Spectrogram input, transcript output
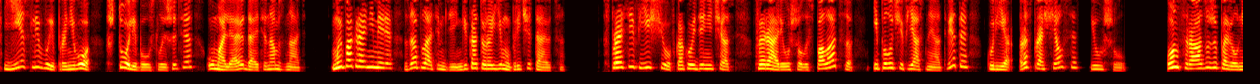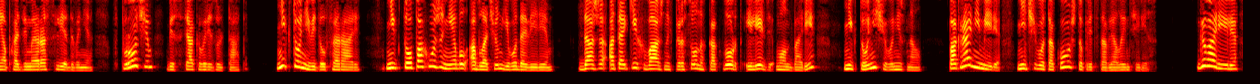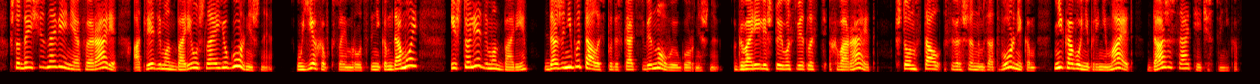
Если вы про него что-либо услышите, умоляю, дайте нам знать. Мы, по крайней мере, заплатим деньги, которые ему причитаются. Спросив еще, в какой день и час Феррари ушел из палаццо, и, получив ясные ответы, курьер распрощался и ушел. Он сразу же повел необходимое расследование, впрочем, без всякого результата. Никто не видел Феррари, никто, похоже, не был облачен его доверием. Даже о таких важных персонах, как лорд и леди Монтбари, никто ничего не знал. По крайней мере, ничего такого, что представляло интерес. Говорили, что до исчезновения Феррари от леди Монтбари ушла ее горничная, уехав к своим родственникам домой, и что леди Монтбари даже не пыталась подыскать себе новую горничную. Говорили, что его светлость хворает, что он стал совершенным затворником, никого не принимает, даже соотечественников.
